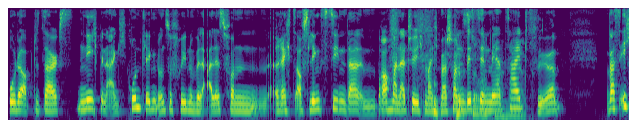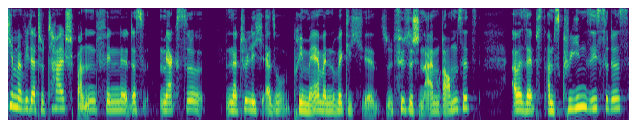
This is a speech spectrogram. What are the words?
Oder ob du sagst, nee, ich bin eigentlich grundlegend unzufrieden und will alles von rechts aufs links ziehen, da braucht man natürlich manchmal schon ein bisschen mehr Zeit für. Was ich immer wieder total spannend finde, das merkst du natürlich, also primär, wenn du wirklich äh, physisch in einem Raum sitzt, aber selbst am Screen siehst du das,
